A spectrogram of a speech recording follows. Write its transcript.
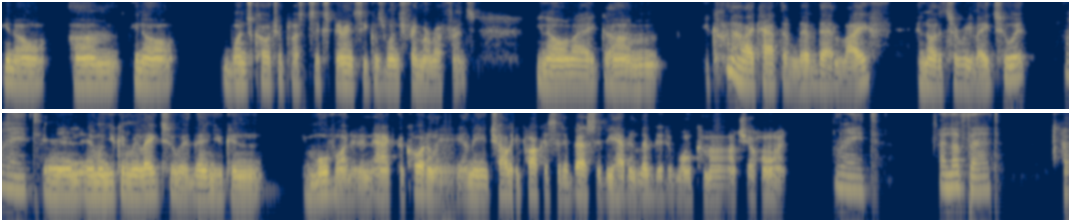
you know, um, you know, one's culture plus experience equals one's frame of reference. You know, like um, you kind of like have to live that life in order to relate to it. Right. And and when you can relate to it, then you can move on it and act accordingly. I mean, Charlie Parker said it best: if you haven't lived it, it won't come out your horn. Right. I love that. I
